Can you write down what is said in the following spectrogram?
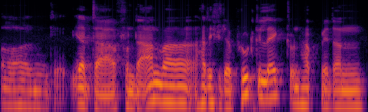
Und ja, da, von da an war, hatte ich wieder Blut geleckt und habe mir dann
